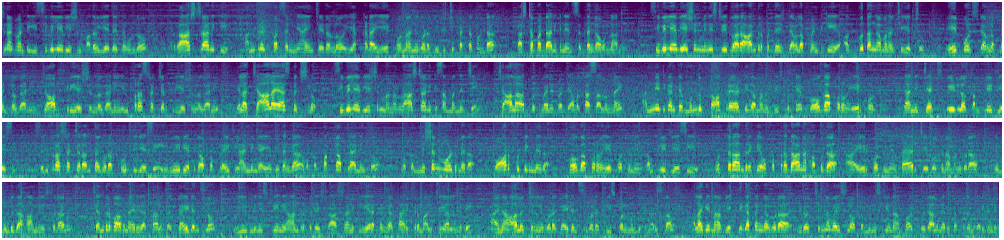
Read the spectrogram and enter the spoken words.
ఇచ్చినటువంటి ఈ civil aviation పదవి ఏదైతే ఉందో రాష్ట్రానికి హండ్రెడ్ పర్సెంట్ న్యాయం చేయడంలో ఎక్కడ ఏ కోణాన్ని కూడా విడిచిపెట్టకుండా కష్టపడడానికి నేను సిద్ధంగా ఉన్నాను. సివిల్ ఏవియేషన్ మినిస్ట్రీ ద్వారా ఆంధ్రప్రదేశ్ డెవలప్మెంట్కి అద్భుతంగా మనం చేయొచ్చు. ఎయిర్పోర్ట్స్ డెవలప్మెంట్లో కానీ జాబ్ క్రియేషన్లో కానీ ఇన్ఫ్రాస్ట్రక్చర్ క్రియేషన్లో కానీ ఇలా చాలా ఆస్పెక్ట్స్లో సివిల్ ఏవియేషన్ మన రాష్ట్రానికి సంబంధించి చాలా అద్భుతమైనటువంటి అవకాశాలు ఉన్నాయి అన్నిటికంటే ముందు టాప్ ప్రయారిటీగా మనం తీసుకుంటే భోగాపురం ఎయిర్పోర్ట్. దాన్ని జెట్ స్పీడ్లో కంప్లీట్ చేసి ఇన్ఫ్రాస్ట్రక్చర్ అంతా కూడా పూర్తి చేసి ఇమీడియట్గా ఒక ఫ్లైట్ ల్యాండింగ్ అయ్యే విధంగా ఒక పక్కా ప్లానింగ్తో ఒక మిషన్ మోడ్ మీద వార్ ఫుటింగ్ మీద భోగాపురం ఎయిర్పోర్ట్ని మేము కంప్లీట్ చేసి ఉత్తరాంధ్రకే ఒక ప్రధాన హబ్గా ఆ ఎయిర్పోర్ట్ని మేము తయారు చేయబోతున్నామని కూడా నేను ముందుగా హామీ ఇస్తున్నాను. చంద్రబాబు నాయుడు గారి తాలూకా గైడెన్స్లో ఈ మినిస్ట్రీని ఆంధ్రప్రదేశ్ రాష్ట్రానికి ఏ రకంగా కార్యక్రమాలు చేయాలన్నది ఆయన ఆలోచనలు కూడా గైడెన్స్ కూడా తీసుకొని ముందుకు నడుస్తాం. అలాగే నా వ్యక్తిగతంగా కూడా ఈరోజు చిన్న వయసులో ఒక మినిస్ట్రీ నా భుజాల మీద పెట్టడం జరిగింది.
